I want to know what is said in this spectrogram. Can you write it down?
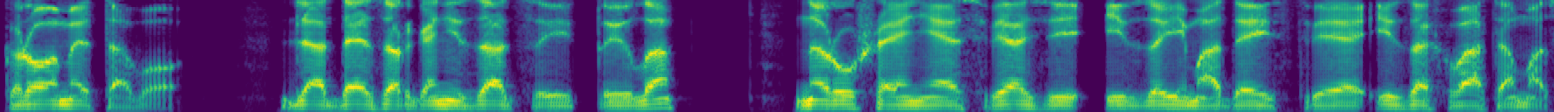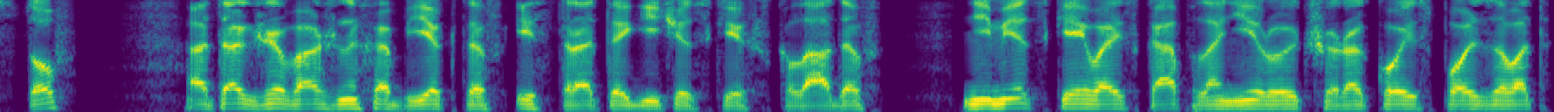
Кроме того, для дезорганизации тыла, нарушения связи и взаимодействия и захвата мостов, а также важных объектов и стратегических складов, немецкие войска планируют широко использовать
